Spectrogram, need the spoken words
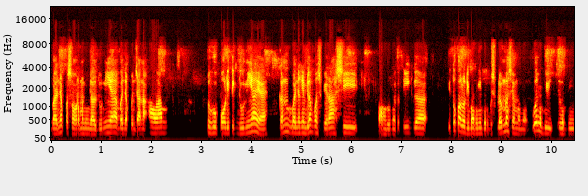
Banyak pesohor meninggal dunia, banyak bencana alam, suhu politik dunia ya. Kan banyak yang bilang konspirasi, perang dunia ketiga. Itu kalau dibandingin 2019 ya, mana? Gue lebih lebih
